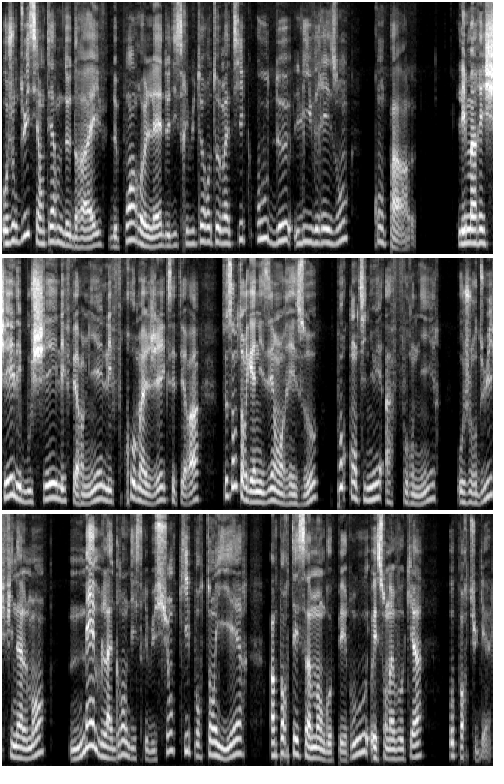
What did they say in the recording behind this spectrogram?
Aujourd'hui, c'est en termes de drive, de points relais, de distributeurs automatiques ou de livraison qu'on parle. Les maraîchers, les bouchers, les fermiers, les fromagers, etc. se sont organisés en réseau pour continuer à fournir. Aujourd'hui, finalement, même la grande distribution qui pourtant hier importait sa mangue au Pérou et son avocat au Portugal.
